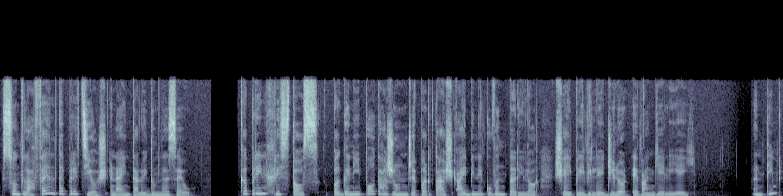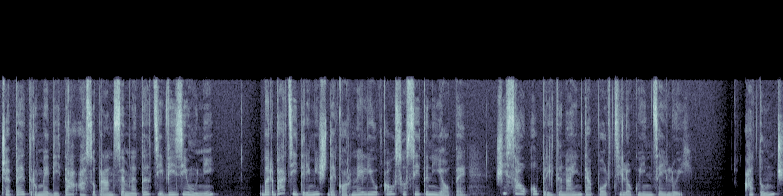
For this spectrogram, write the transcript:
sunt la fel de prețioși înaintea lui Dumnezeu, că prin Hristos păgânii pot ajunge părtași ai binecuvântărilor și ai privilegiilor Evangheliei. În timp ce Petru medita asupra însemnătății viziunii, bărbații trimiși de Corneliu au sosit în Iope și s-au oprit înaintea porții locuinței lui. Atunci,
